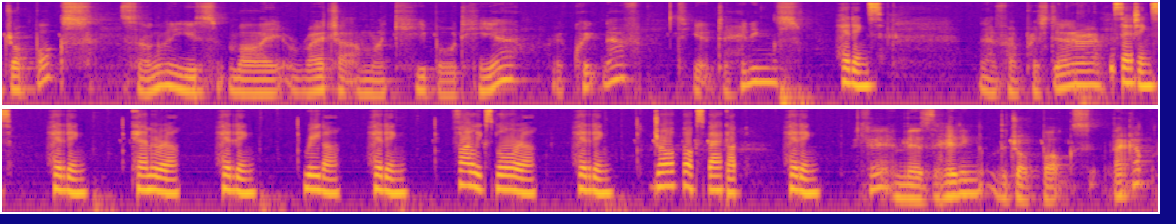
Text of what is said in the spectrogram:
Dropbox. So I'm going to use my rotor on my keyboard here, a quick nav, to get to headings. Headings. Now if I press down arrow, Settings. Heading. Camera. Heading. Reader. Heading. File Explorer. Heading. Dropbox backup. Heading. okay, and there's the heading, the Dropbox backup.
